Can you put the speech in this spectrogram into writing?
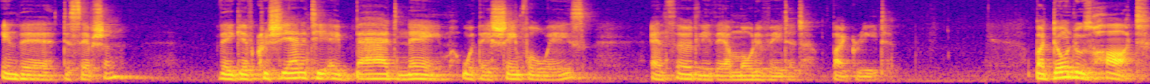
in their deception. They give Christianity a bad name with their shameful ways. And thirdly, they are motivated by greed. But don't lose heart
